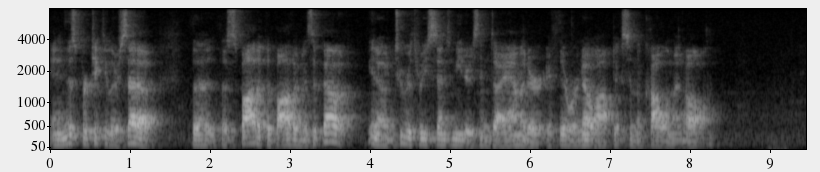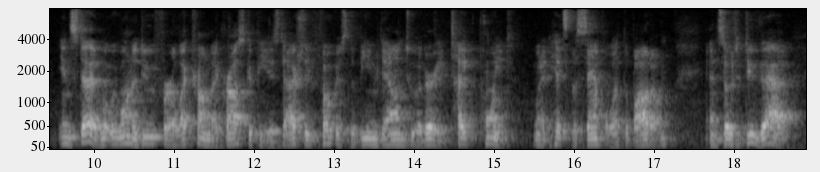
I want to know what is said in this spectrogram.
And in this particular setup, the, the spot at the bottom is about you know, two or three centimeters in diameter if there were no optics in the column at all. Instead, what we want to do for electron microscopy is to actually focus the beam down to a very tight point when it hits the sample at the bottom. And so to do that,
